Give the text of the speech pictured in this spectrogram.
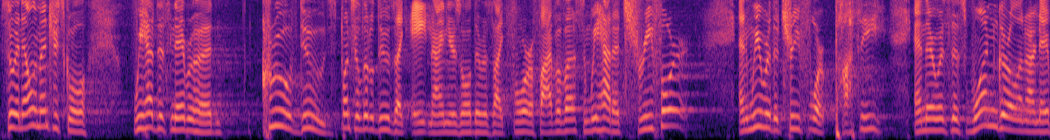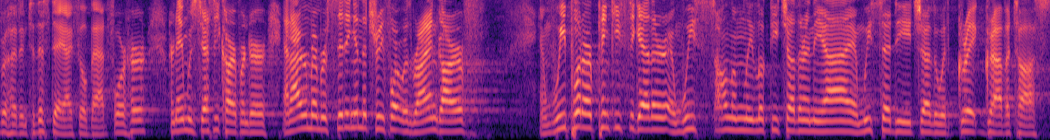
So in elementary school, we had this neighborhood, crew of dudes, bunch of little dudes, like eight, nine years old. There was like four or five of us, and we had a tree fort. And we were the tree fort posse. And there was this one girl in our neighborhood, and to this day I feel bad for her. Her name was Jessie Carpenter. And I remember sitting in the tree fort with Ryan Garf and we put our pinkies together and we solemnly looked each other in the eye and we said to each other with great gravitas,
